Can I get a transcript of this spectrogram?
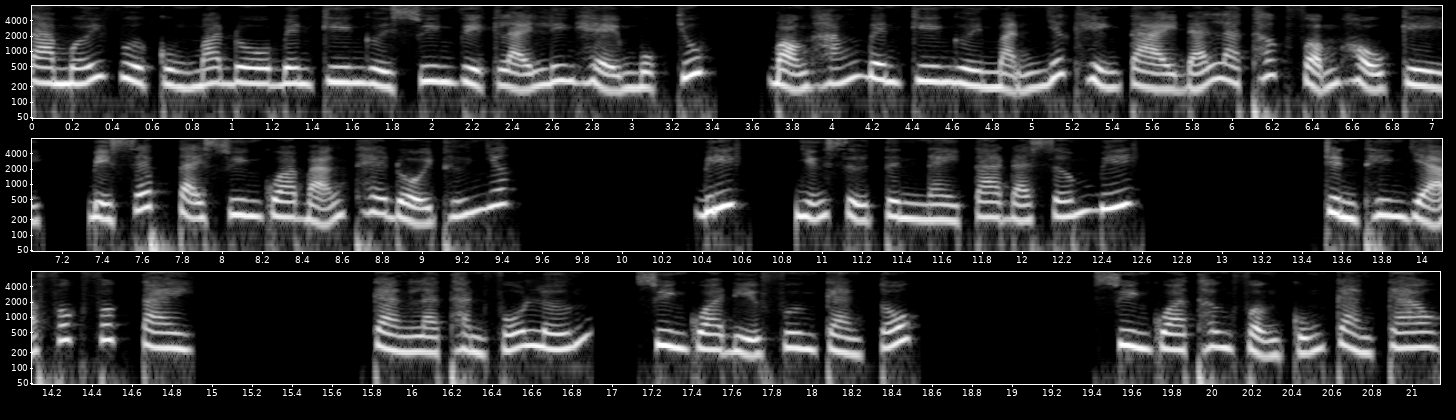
ta mới vừa cùng Mado bên kia người xuyên Việt lại liên hệ một chút, bọn hắn bên kia người mạnh nhất hiện tại đã là thất phẩm hậu kỳ, bị xếp tại xuyên qua bảng thê đội thứ nhất. Biết, những sự tình này ta đã sớm biết. Trình Thiên Giả phất phất tay. Càng là thành phố lớn, xuyên qua địa phương càng tốt. Xuyên qua thân phận cũng càng cao.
